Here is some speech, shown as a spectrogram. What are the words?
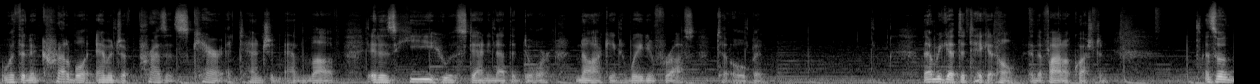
with an incredible image of presence, care, attention and love. It is he who is standing at the door knocking waiting for us to open. Then we get to take it home in the final question. And so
